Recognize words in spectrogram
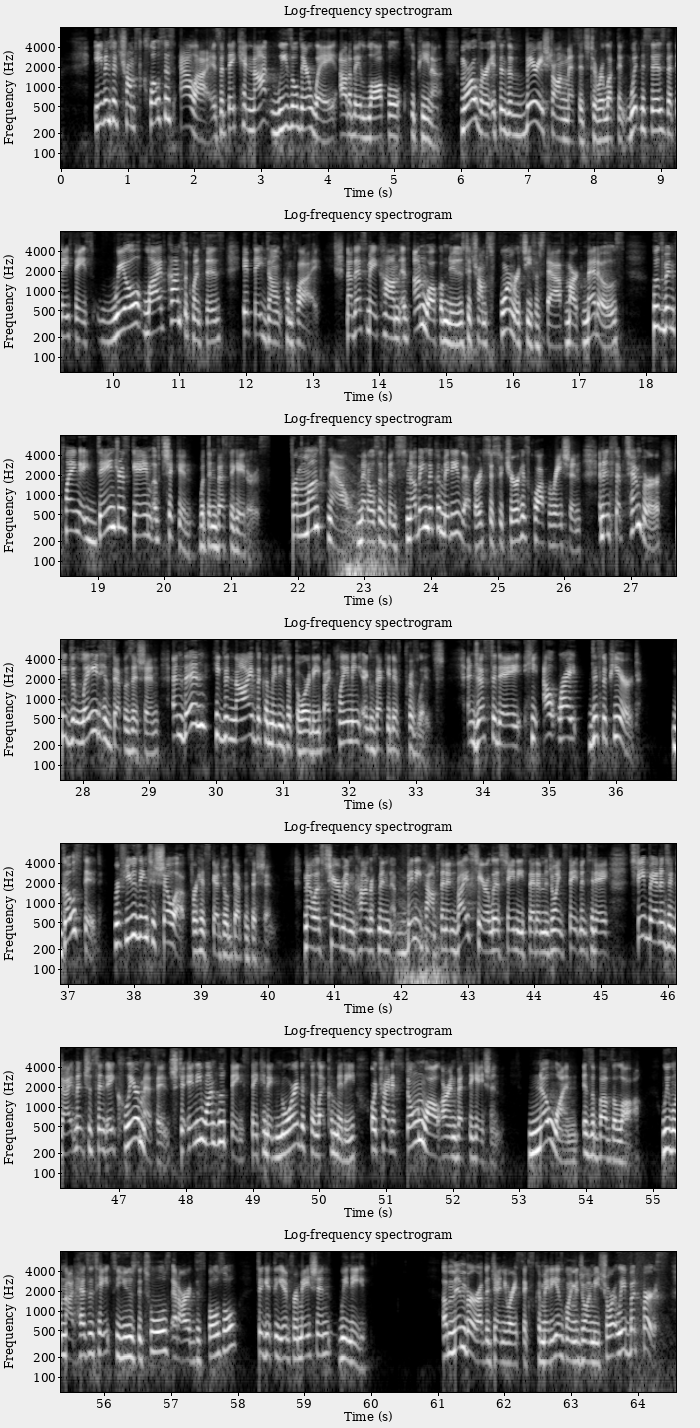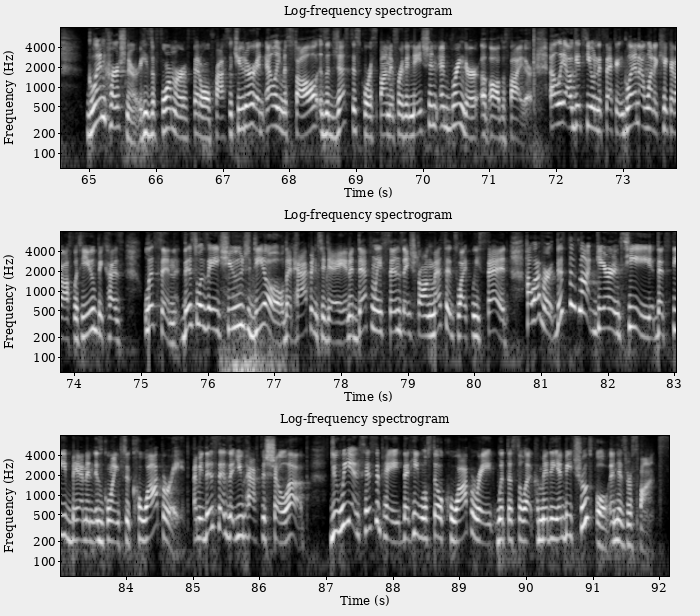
even to Trump's closest allies, that they cannot weasel their way out of a lawful subpoena. Moreover, it sends a very strong message to reluctant witnesses that they face real live consequences if they don't comply. Now, this may come as unwelcome news to Trump's former chief of staff, Mark Meadows, who's been playing a dangerous game of chicken with investigators. For months now, Meadows has been snubbing the committee's efforts to secure his cooperation. And in September, he delayed his deposition, and then he denied the committee's authority by claiming executive privilege. And just today, he outright disappeared, ghosted, refusing to show up for his scheduled deposition. Now, as Chairman Congressman Benny Thompson and Vice Chair Liz Cheney said in a joint statement today, Steve Bannon's indictment should send a clear message to anyone who thinks they can ignore the Select Committee or try to stonewall our investigation. No one is above the law. We will not hesitate to use the tools at our disposal to get the information we need. A member of the January 6th committee is going to join me shortly, but first, Glenn Kirschner, he's a former federal prosecutor, and Elie Mystal is a justice correspondent for The Nation and bringer of all the fire. Elie, I'll get to you in a second. Glenn, I want to kick it off with you because, listen, this was a huge deal that happened today, and it definitely sends a strong message, like we said. However, this does not guarantee that Steve Bannon is going to cooperate. I mean, this says that you have to show up. Do we anticipate that he will still cooperate with the Select Committee and be truthful in his response?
